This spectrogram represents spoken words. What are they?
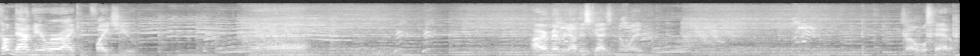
Come down here where I can fight you. I remember now, this guy's annoying. So I almost had him.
